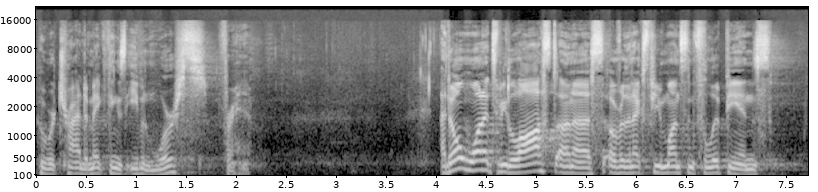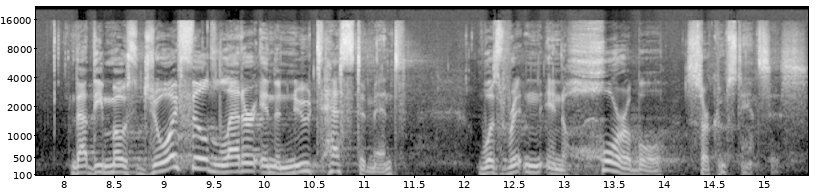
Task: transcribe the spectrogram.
who were trying to make things even worse for him. I don't want it to be lost on us over the next few months in Philippians that the most joy filled letter in the New Testament was written in horrible circumstances.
